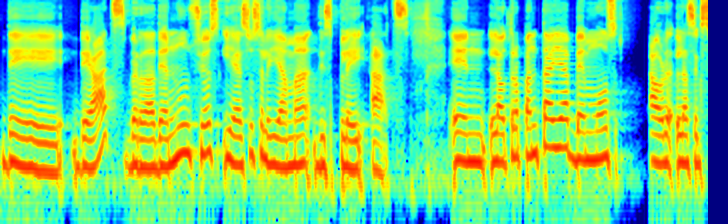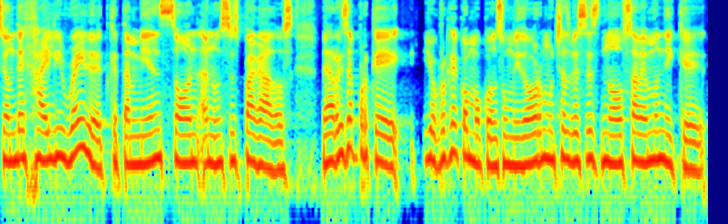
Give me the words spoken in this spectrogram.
de, de ads, ¿verdad? De anuncios y a eso se le llama display ads. En la otra pantalla vemos Ahora, la sección de highly rated, que también son anuncios pagados. Me da risa porque yo creo que como consumidor muchas veces no sabemos ni que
